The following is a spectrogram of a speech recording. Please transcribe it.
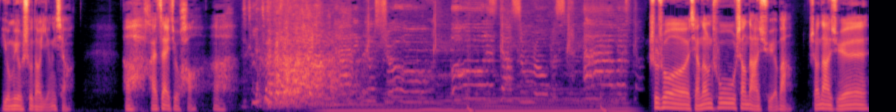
有没有受到影响，啊，还在就好啊。说说想当初上大学吧，上大学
